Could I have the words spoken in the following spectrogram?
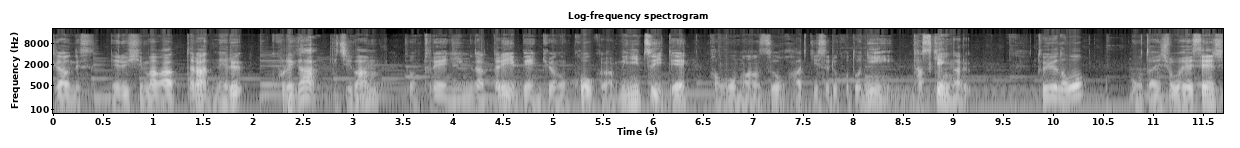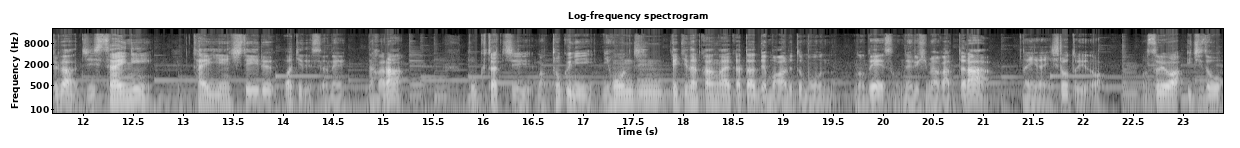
違うんです。寝る暇があったら寝る。これが一番そのトレーニングだったり勉強の効果が身についてパフォーマンスを発揮することに助けになる。というのを大谷翔平選手が実際に体現しているわけですよね。だから僕たち、まあ、特に日本人的な考え方でもあると思うのでその寝る暇があったら何々しろというのは、ま、それは一度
